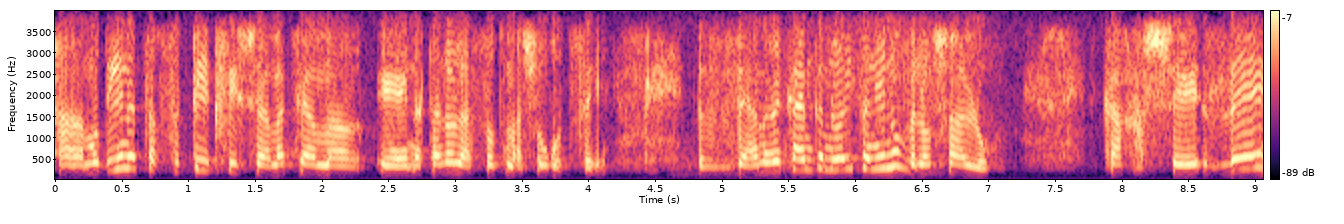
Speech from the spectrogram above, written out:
המודיעין הצרפתי, כפי שאמציה אמר, אה, נתן לו לעשות מה שהוא רוצה, והאמריקאים גם לא התעניינו ולא שאלו. כך שזה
